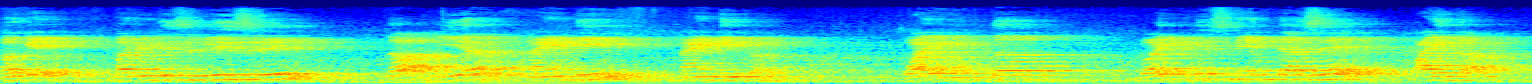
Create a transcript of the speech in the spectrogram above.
Okay, but it is released in the year 1991. Why the why it is named as a Python?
